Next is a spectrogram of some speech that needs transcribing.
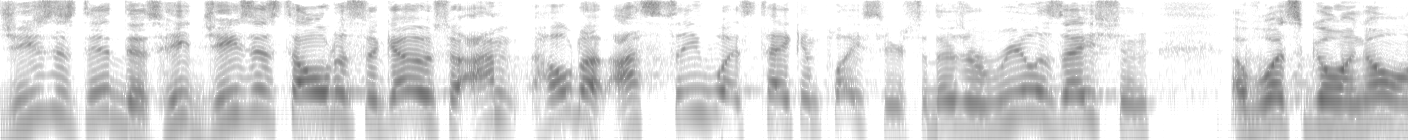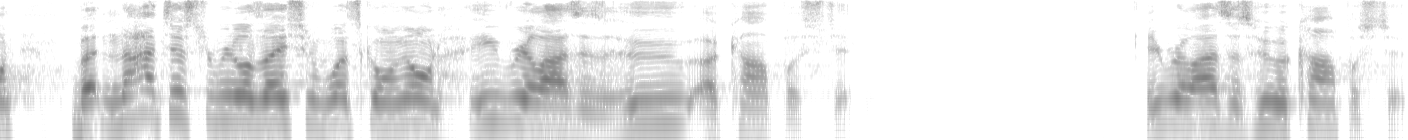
Jesus did this. He, Jesus told us to go, so I'm, hold up, I see what's taking place here. So there's a realization of what's going on, but not just a realization of what's going on. He realizes who accomplished it. He realizes who accomplished it.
